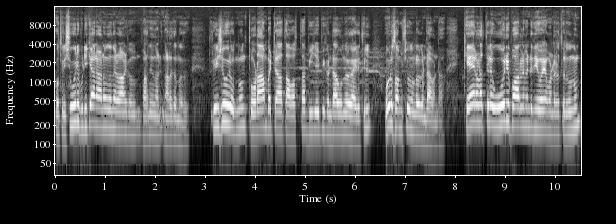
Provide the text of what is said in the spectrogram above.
ഇപ്പോൾ തൃശ്ശൂർ പിടിക്കാനാണ് എന്നുള്ളതാണ് പറഞ്ഞ് നട- നടക്കുന്നത്. തൃശ്ശൂരൊന്നും തൊടാൻ പറ്റാത്ത അവസ്ഥ ബി ജെ പിക്ക് ഉണ്ടാകുന്ന കാര്യത്തിൽ ഒരു സംശയവും നിങ്ങൾക്ക് ഉണ്ടാവണ്ട. കേരളത്തിലെ ഒരു പാർലമെന്റ് നിയോജക മണ്ഡലത്തിൽ നിന്നും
